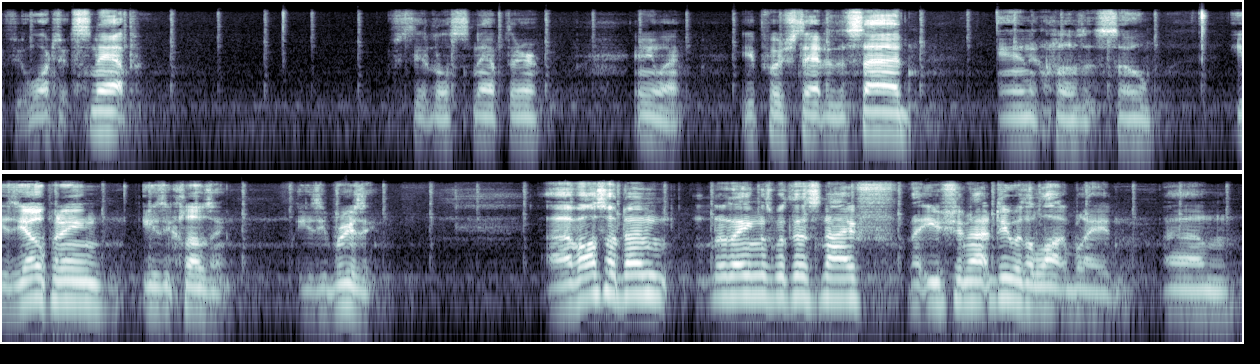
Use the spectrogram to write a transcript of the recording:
If you watch it snap, see a little snap there. Anyway, you push that to the side and it closes. So easy opening, easy closing, easy breezy. I've also done the things with this knife that you should not do with a lock blade, um,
